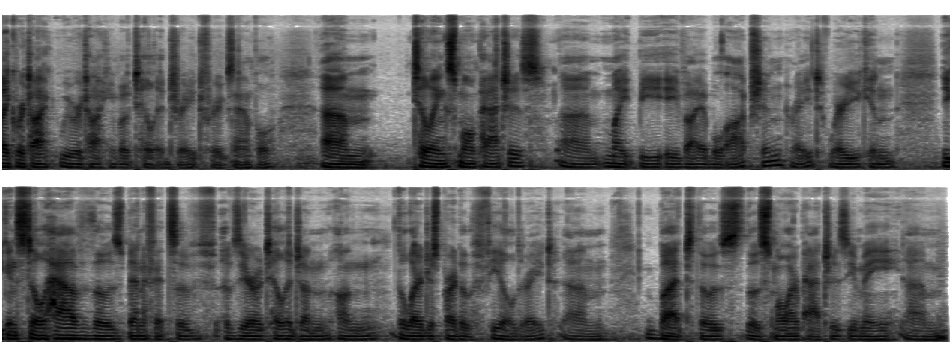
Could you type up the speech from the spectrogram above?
like we're talking, we were talking about tillage, right? For example, um, tilling small patches um, might be a viable option, right? Where you can you can still have those benefits of, of zero tillage on, on the largest part of the field, right? Um, but those those smaller patches you may um,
